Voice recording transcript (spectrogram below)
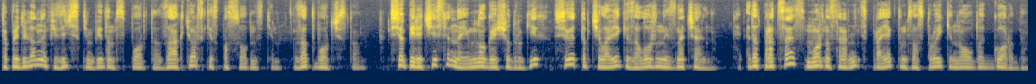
к определенным физическим видам спорта, за актерские способности, за творчество. Все перечисленное и много еще других, все это в человеке заложено изначально. Этот процесс можно сравнить с проектом застройки нового города.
